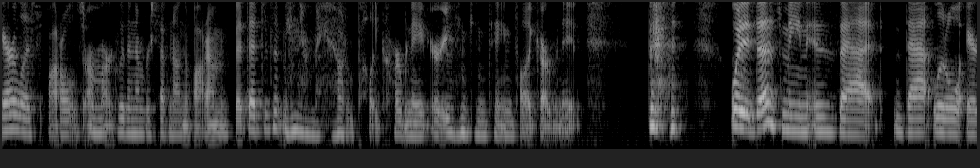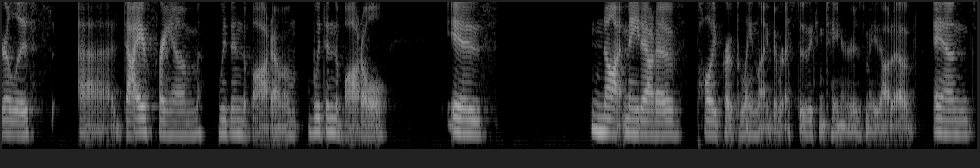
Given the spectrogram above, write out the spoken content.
airless bottles are marked with a number seven on the bottom but that doesn't mean they're made out of polycarbonate or even contain polycarbonate what it does mean is that that little airless uh, diaphragm within the bottom within the bottle is not made out of polypropylene like the rest of the container is made out of. And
